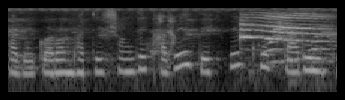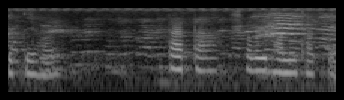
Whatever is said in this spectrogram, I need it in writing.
খাবে, গরম ভাতের সঙ্গে খাবে দেখবে খুব দারুণ খেতে হয়। টাটা। সবাই ভালো থাকো।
